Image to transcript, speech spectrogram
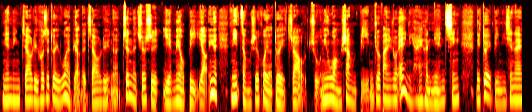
年龄焦虑，或是对于外表的焦虑呢，真的就是也没有必要，因为你总是会有对照组，你往上比，你就发现说，哎，你还很年轻。你对比你现在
